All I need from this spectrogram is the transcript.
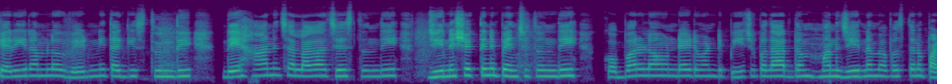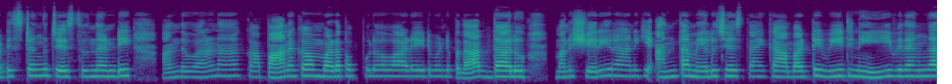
శరీరంలో వేడిని తగ్గిస్తుంది. దేహాన్ని చల్లగా చేస్తుంది. జీర్ణశక్తిని పెంచుతుంది. కొబ్బరిలో ఉండేటువంటి పీచు పదార్థం మన జీర్ణ వ్యవస్థను పటిష్టంగా చేస్తుందండి. అందువలన పానకం వడపప్పులో వాడేటువంటి పదార్థాలు మన శరీరానికి అంత మేలు చేస్తాయి. కాబట్టి వీటిని ఈ విధంగా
